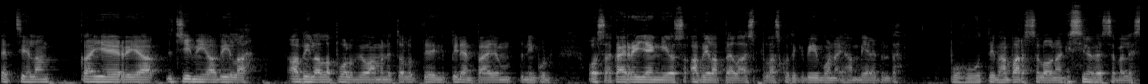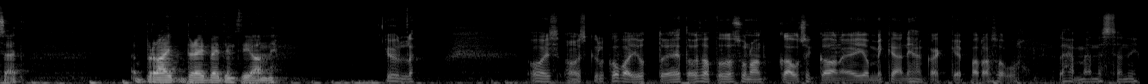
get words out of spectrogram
että siellä on Kajeri ja Jimmy Avila. Avilalla polvivaama nyt ollut tietenkin pidempään jo, mutta niin kuin olisi aika eri jengi, jos Avila pelaisi. Pelasi kuitenkin viime vuonna ihan mieletöntä. Puhuttiin vähän Barcelonaankin siinä yhdessä välissä, että Braithwaitin Tianni. Kyllä. Ois, ois kyllä kova juttu, ja toisaalta Sunan kausikaan ei ole mikään ihan kaikkein paras ollut tähän mennessä, niin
